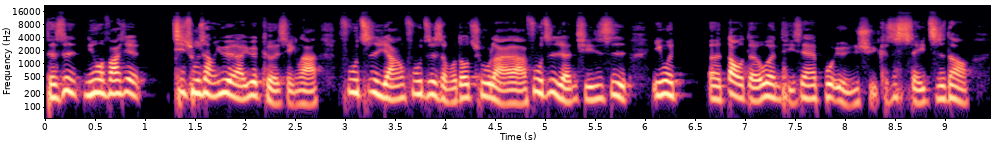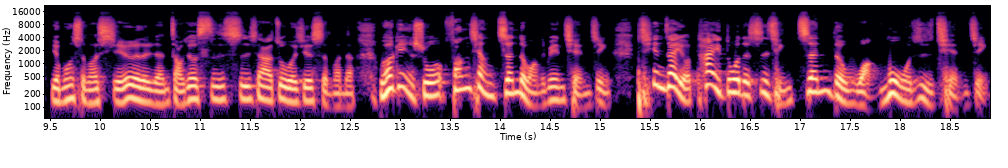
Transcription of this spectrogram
可是你会发现技术上越来越可行啦，复制羊、复制什么都出来啦。复制人其实是因为。呃，道德问题现在不允许，可是谁知道有没有什么邪恶的人早就私私下做了些什么呢？我要跟你说，方向真的往那边前进。现在有太多的事情真的往末日前进。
